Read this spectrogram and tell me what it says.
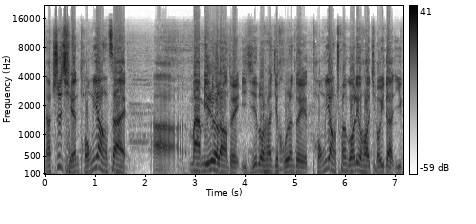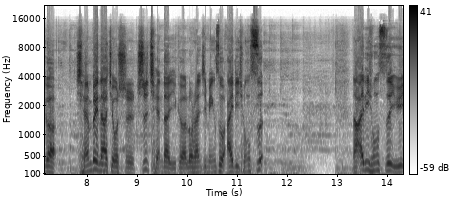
那之前同样在啊迈阿密热浪队以及洛杉矶湖人队同样穿过六号球衣的一个。前辈呢，就是之前的一个洛杉矶名宿埃迪琼斯。那埃迪琼斯于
